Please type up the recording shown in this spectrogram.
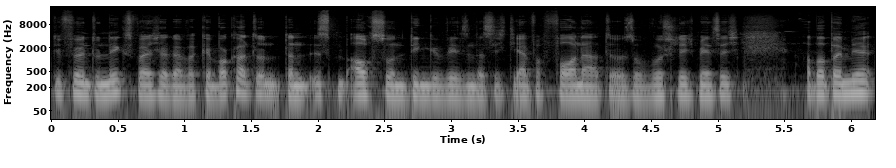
geföhnt und nix, weil ich halt einfach keinen Bock hatte und dann ist auch so ein Ding gewesen, dass ich die einfach vorne hatte, so wuschelig mäßig. Aber bei mir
